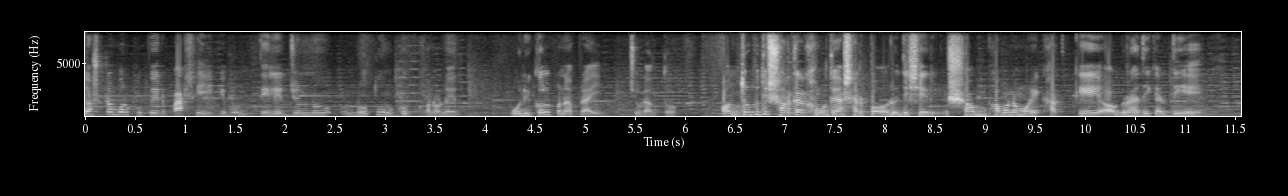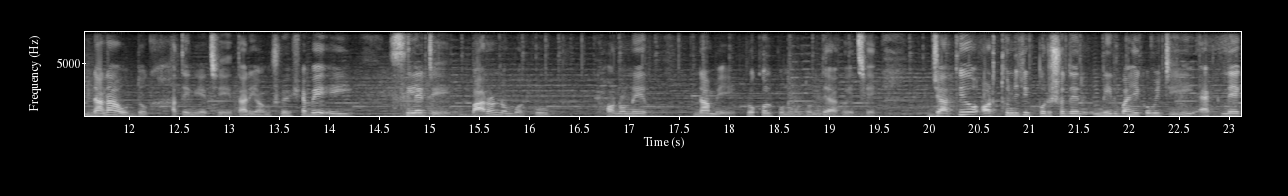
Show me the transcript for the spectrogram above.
দশ নম্বর কূপের পাশেই কেবল তেলের জন্য নতুন কূপ খননের পরিকল্পনা প্রায় চূড়ান্ত। অন্তর্বর্তী সরকার ক্ষমতায় আসার পর দেশের সম্ভাবনাময় খাতকে অগ্রাধিকার দিয়ে নানা উদ্যোগ হাতে নিয়েছে। তারই অংশ হিসাবে এই সিলেটে বারো নম্বর কূপ খননের নামে প্রকল্প অনুমোদন দেওয়া হয়েছে। জাতীয় অর্থনৈতিক পরিষদের নির্বাহী কমিটি একনেক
